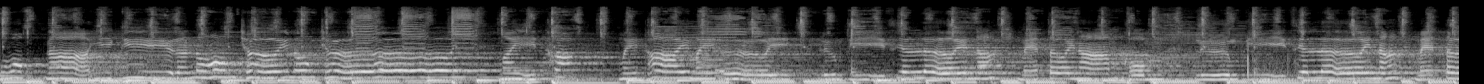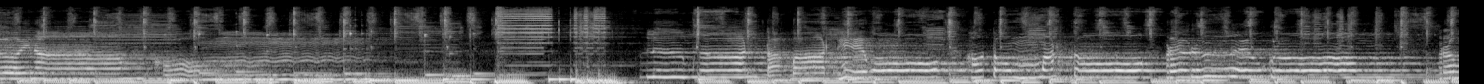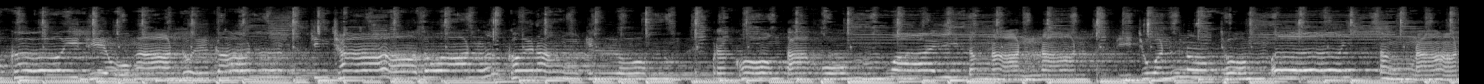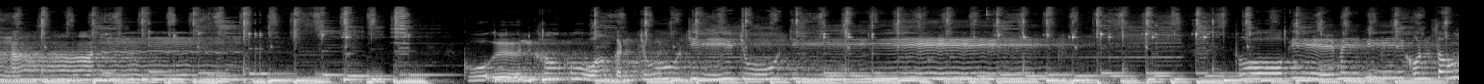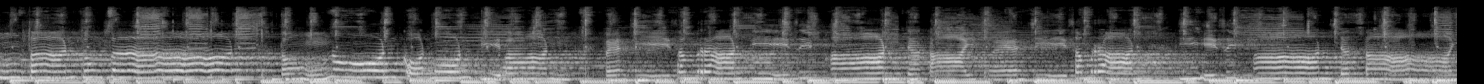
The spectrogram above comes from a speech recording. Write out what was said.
พบหน้าอีกทีละน้องเฉยน้องเฉยไม่ทักไม่ทายไม่เอ่ย ลืมพี่เสียเลยนะ แม่เตยน้ำคม ลืมพี่เสียเลยนะ แม่เตยน้ำ ตาคมไว้ตั้งนานนานพี่ชวนน้องชมเอ้ยตั้งนานนานคู่อื่นเขาควงกันจูจีจูจีำราญที่สิพานจะตาย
